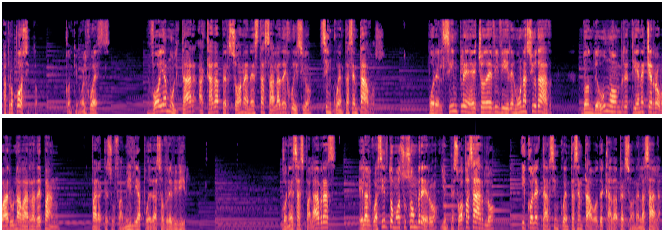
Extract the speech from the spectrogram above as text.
A propósito, continuó el juez, voy a multar a cada persona en esta sala de juicio 50 centavos, por el simple hecho de vivir en una ciudad donde un hombre tiene que robar una barra de pan para que su familia pueda sobrevivir. Con esas palabras, el alguacil tomó su sombrero y empezó a pasarlo y colectar 50 centavos de cada persona en la sala.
